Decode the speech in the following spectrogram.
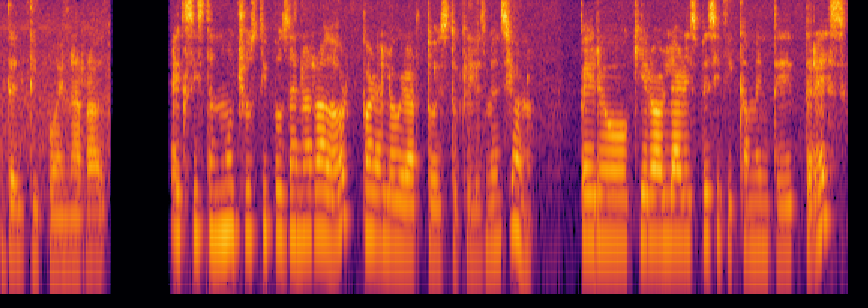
del tipo de narrador. Existen muchos tipos de narrador para lograr todo esto que les menciono, pero quiero hablar específicamente de tres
